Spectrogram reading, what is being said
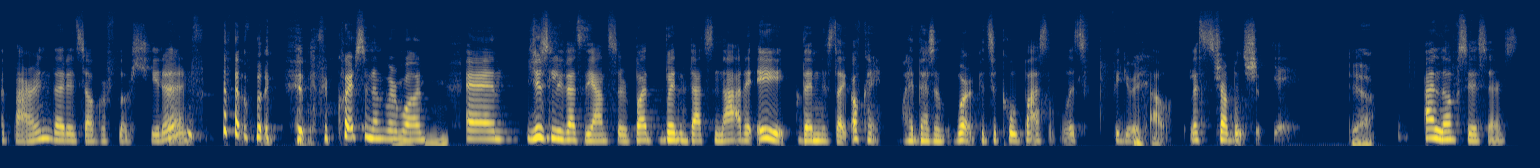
a, that it's overflow hidden? Question number one. Mhm. And usually that's the answer. But when that's not it, then it's like, okay, why it doesn't work? It's a cool puzzle. Let's figure it out. Let's troubleshoot. Yay. Yeah. I love CSS.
